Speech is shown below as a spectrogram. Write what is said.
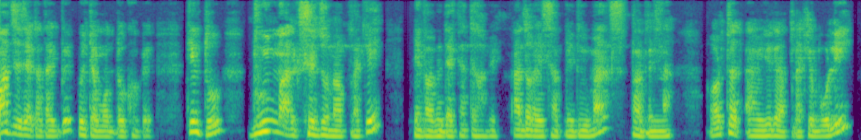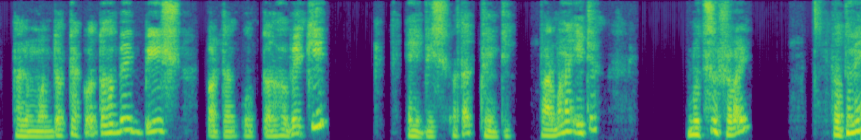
মাঝে যেটা থাকবে ওইটা মদ্যক হবে। কিন্তু দুই মার্কসের জন্য আপনাকে এভাবে দেখাতে হবে। আদারওয়াইজ আপনি দুই মার্কস পাবেন না। অর্থাৎ আমি যদি আপনাকে বলি, তাহলে মধ্যকটা কত হবে? বিশ। অর্থাৎ উত্তর হবে কি? এই বিশ, অর্থাৎ টোয়েন্টি পারব না এটা বুঝছ সবাই? প্রথমে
